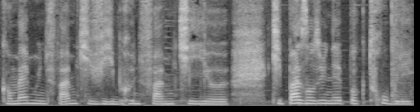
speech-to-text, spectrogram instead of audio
quand même une femme qui vibre, une femme qui, euh, qui passe dans une époque troublée.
